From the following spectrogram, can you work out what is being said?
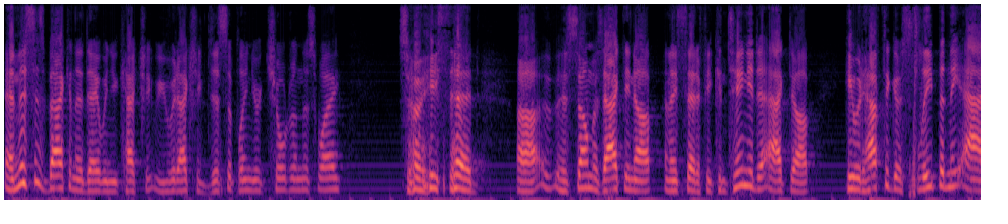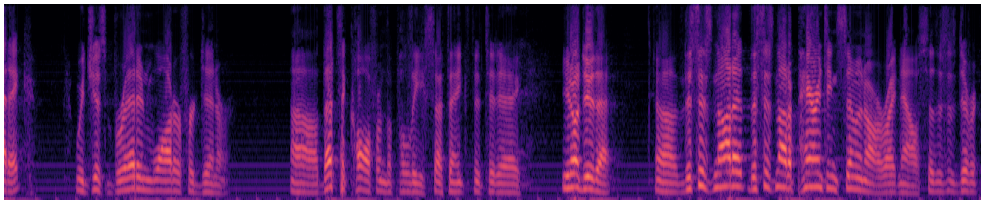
And this is back in the day when you, catch, you would actually discipline your children this way. So he said uh, his son was acting up, and they said if he continued to act up, he would have to go sleep in the attic with just bread and water for dinner. Uh, that's a call from the police, I think, to today. You don't do that. Uh, this is not a this is not a parenting seminar right now, so this is different.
